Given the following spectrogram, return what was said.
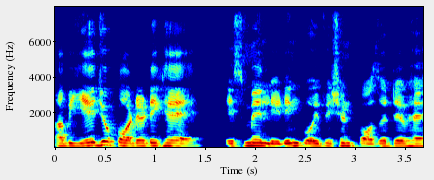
अब ये जो क्वाड्रेटिक है, इसमें लीडिंग कोएफिशिएंट पॉजिटिव है.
